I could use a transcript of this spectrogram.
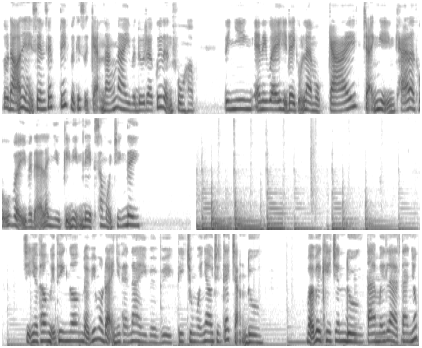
Lúc đó thì hãy xem xét tiếp về cái sự cảm nắng này và đưa ra quyết định phù hợp. Tuy nhiên, anyway thì đây cũng là một cái trải nghiệm khá là thú vị và để là nhiều kỷ niệm đẹp sau mỗi chuyến đi. Chị nhà thơ Nguyễn Thi Ngân đã viết một đoạn như thế này về việc đi chung với nhau trên các chặng đường. Bởi vì khi trên đường, ta mới là ta nhất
